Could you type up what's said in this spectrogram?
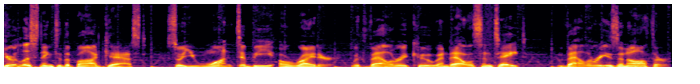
You're listening to the podcast, So You Want to Be a Writer, with Valerie Khoo and Allison Tait. Valerie is an author,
